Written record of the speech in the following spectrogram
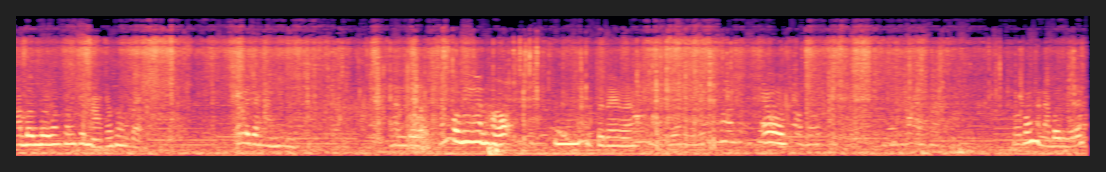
เอาเบิ่งเบิ่งมันทงสิหากับทงแปดก็เลยจะทำยังไงทำเดียวมันบ่มีเงินเหาะอืมเอาตัวได้ปะเออมันต้องหันมาเบิ่งอยู่เด้อ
